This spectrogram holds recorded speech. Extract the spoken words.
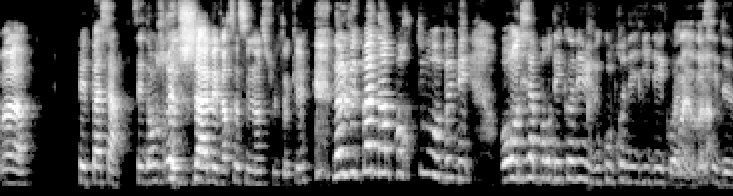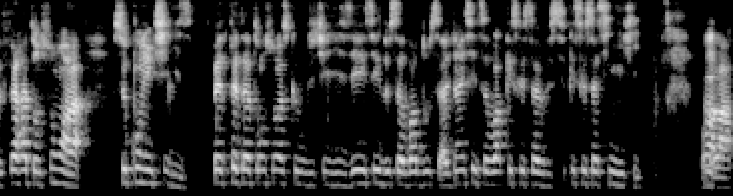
Voilà. Faites pas ça, c'est dangereux. Jamais faire ça, c'est une insulte, ok? Non, le faites pas n'importe où. mais- bon, on dit ça pour déconner, mais vous comprenez l'idée, quoi. Ouais, L'idée, voilà. c'est de faire attention à ce qu'on utilise. Faites, faites attention à ce que vous utilisez, essayez de savoir d'où ça vient, essayez de savoir qu'est-ce que ça, qu'est-ce que ça signifie. Voilà.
